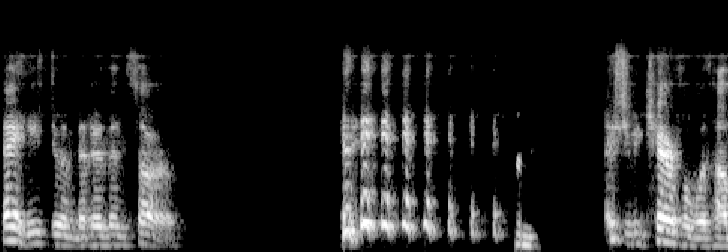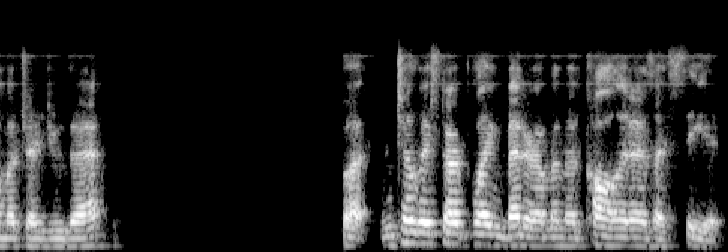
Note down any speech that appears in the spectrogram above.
Hey, he's doing better than Sorrow. I should be careful with how much I do that. But until they start playing better, I'm gonna call it as I see it.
